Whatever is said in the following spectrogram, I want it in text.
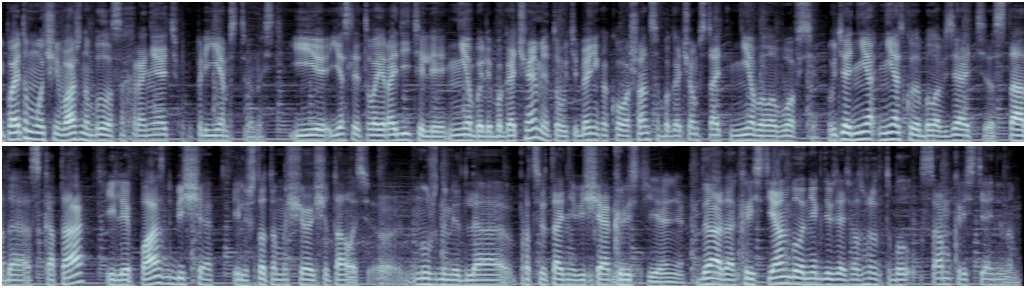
И поэтому очень важно было сохранять преемственность. И если если твои родители не были богачами, то у тебя никакого шанса богачом стать не было вовсе. У тебя не, неоткуда было взять стадо скота или пастбище, или что там еще считалось э, нужными для процветания вещами. Крестьяне. Да, да, крестьян было негде взять. Возможно, ты был сам крестьянином.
